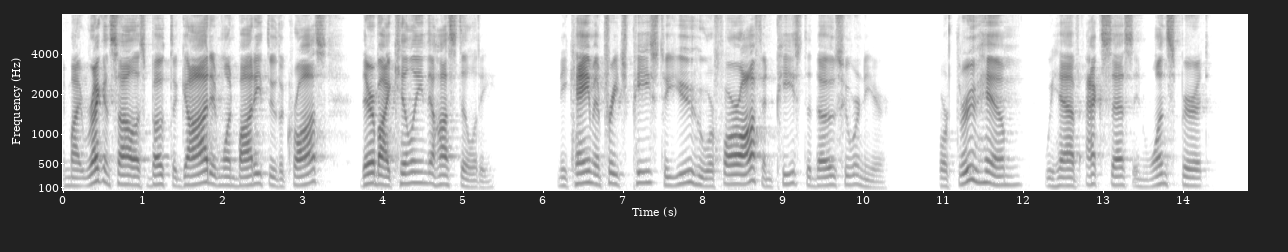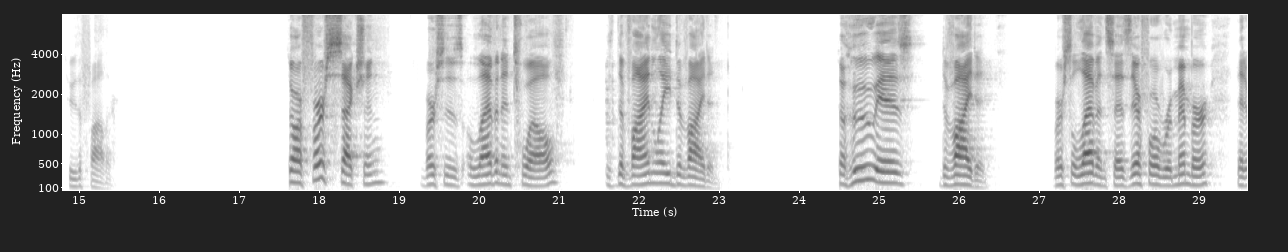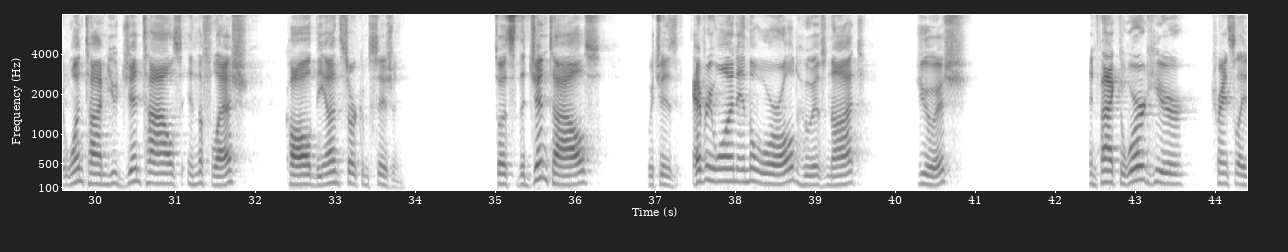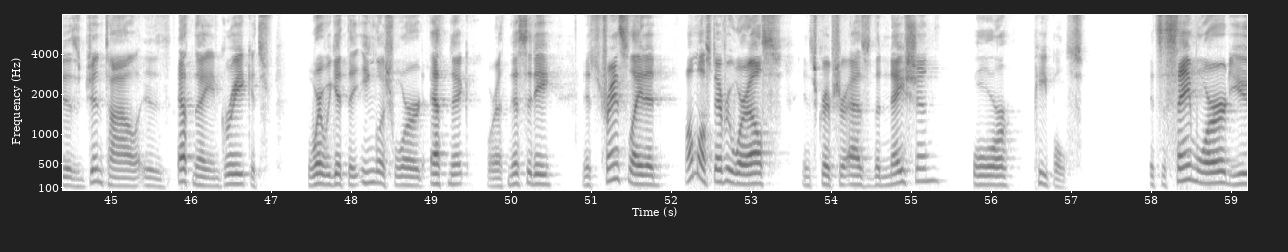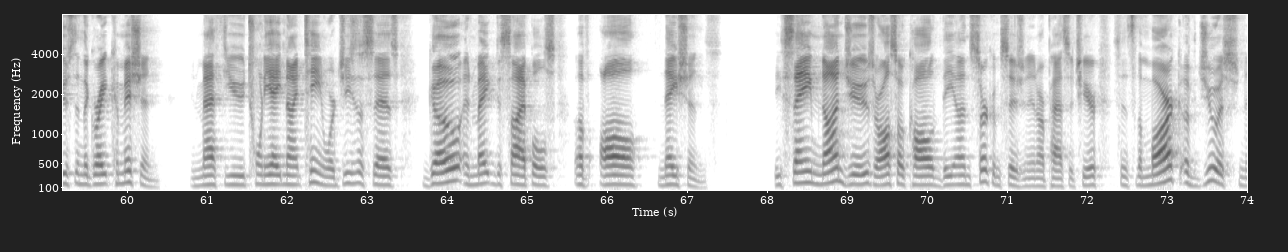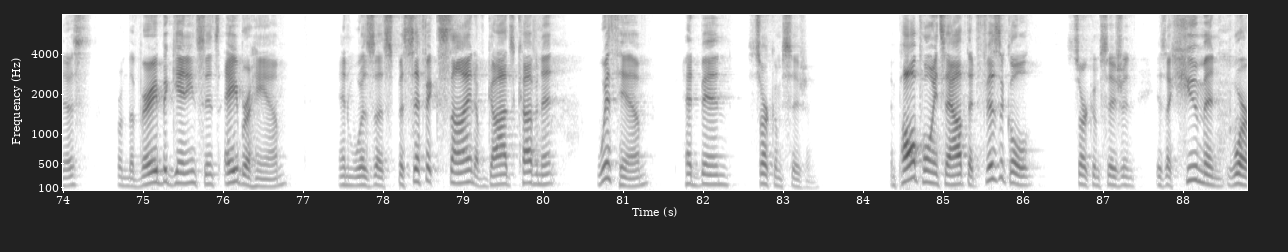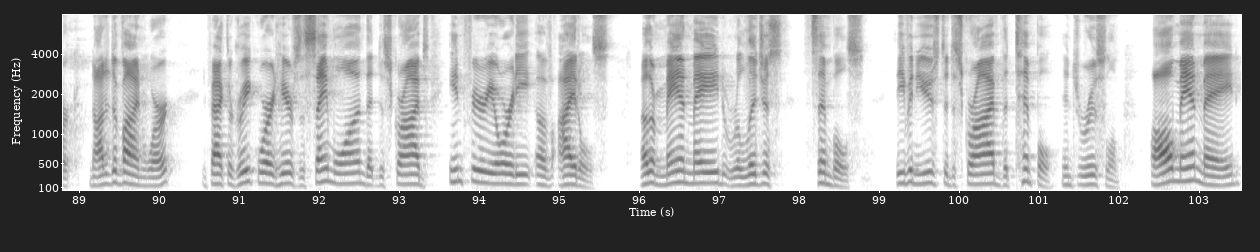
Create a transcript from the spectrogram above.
and might reconcile us both to God in one body through the cross, thereby killing the hostility. And he came and preached peace to you who were far off and peace to those who were near. For through him we have access in one spirit to the Father. So, our first section, verses 11 and 12, is divinely divided. So, who is divided? Verse 11 says, Therefore, remember that at one time you Gentiles in the flesh, called the uncircumcision. So, it's the Gentiles, which is everyone in the world who is not Jewish. In fact, the word here translated as Gentile is ethne in Greek. It's where we get the English word ethnic or ethnicity. And it's translated almost everywhere else in Scripture as the nation or peoples. It's the same word used in the Great Commission in Matthew 28 19, where Jesus says, Go and make disciples of all nations. These same non Jews are also called the uncircumcision in our passage here, since the mark of Jewishness from the very beginning, since Abraham, and was a specific sign of God's covenant with him, had been circumcision. And Paul points out that physical circumcision is a human work, not a divine work. In fact, the Greek word here is the same one that describes inferiority of idols, other man made religious symbols, even used to describe the temple in Jerusalem. All man made,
